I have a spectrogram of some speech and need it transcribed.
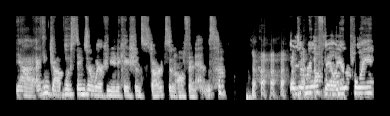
Yeah, I think job postings are where communication starts and often ends. it's a real failure point,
